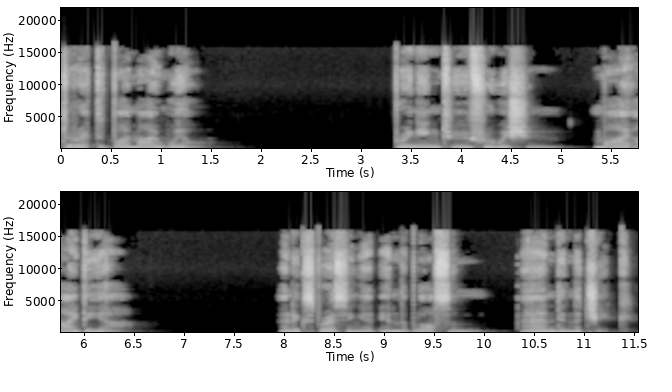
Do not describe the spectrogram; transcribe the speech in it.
directed by my will, bringing to fruition my idea and expressing it in the blossom and in the chick.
